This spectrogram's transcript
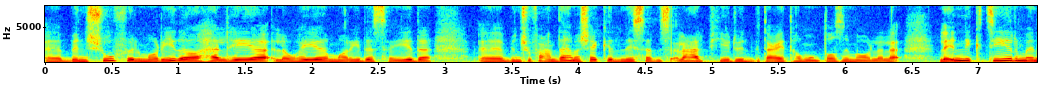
آه بنشوف المريضة هل هي لو هي مريضة سيدة آه بنشوف عندها مشاكل نسا بنسألها على ال period بتاعتها منتظمة ولا لأ لأن كتير من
